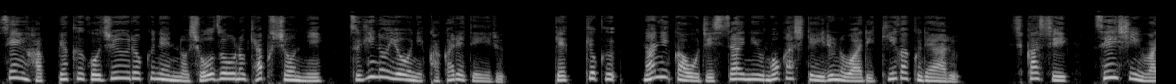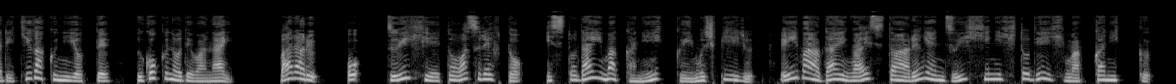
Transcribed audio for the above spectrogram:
1856年の肖像のキャプションに次のように書かれている。結局、何かを実際に動かしているのは力学である。しかし、精神は力学によって動くのではない。バラル、を、ズイヒエとワスレフト、イストダイマッカニックイムシピール、エイバーダイガイスターレゲンズイヒニヒトディーヒマッカニック、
